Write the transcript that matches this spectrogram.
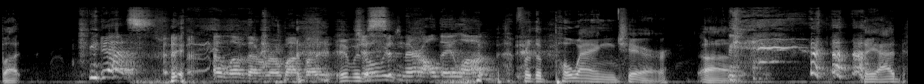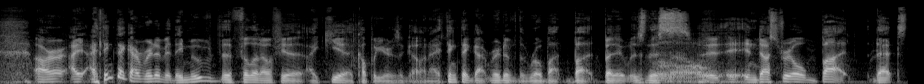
butt? Yes, I love that robot butt. It was just always- sitting there all day long. for the Poang chair. Uh, they had, or I, I think they got rid of it. They moved the Philadelphia IKEA a couple years ago, and I think they got rid of the robot butt. But it was this uh, industrial butt that's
